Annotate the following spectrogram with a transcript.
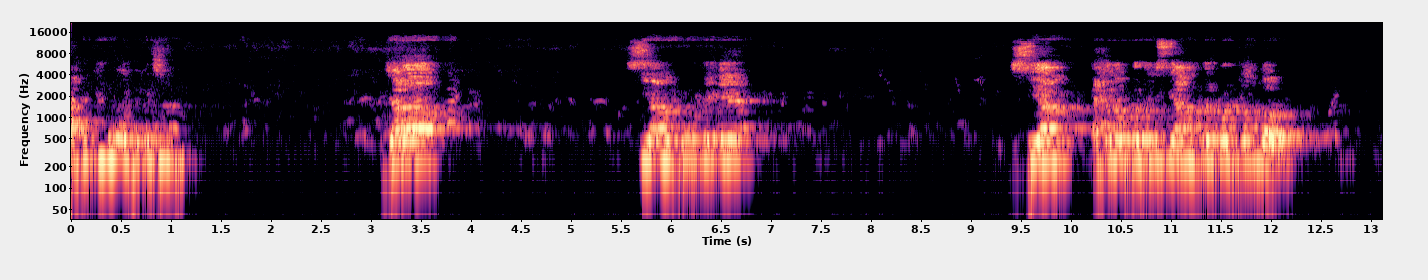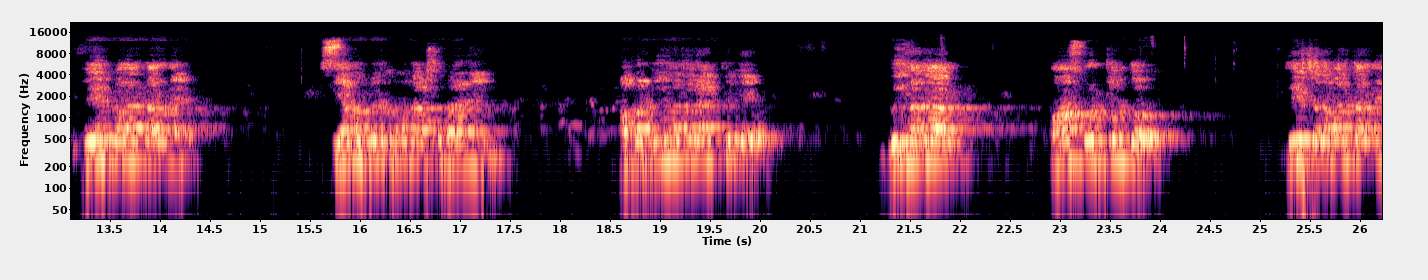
আপনি কীভাবে ভেবেছেন? যারা ছিয়ানব্বই থেকে একানব্বই থেকে ছিয়ানব্বই পর্যন্ত ফেল করার কারণে ছিয়ানব্বই ক্ষমতা আসতে পারেনি আবার দুই হাজার এক থেকে দুই হাজার পাঁচ পর্যন্ত দেশ চালাবার কারণে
